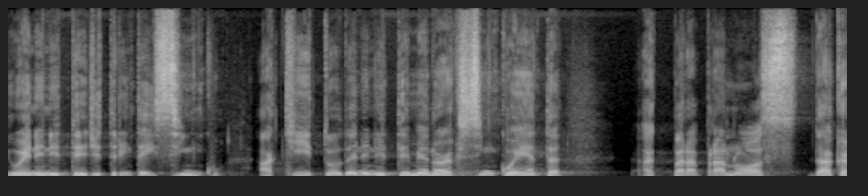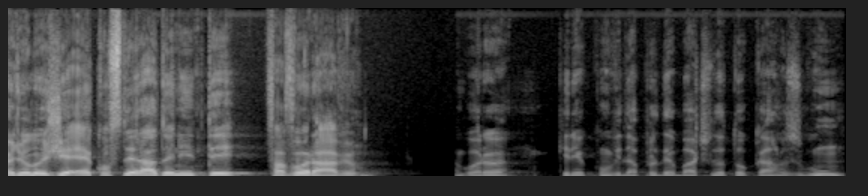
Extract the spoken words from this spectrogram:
E um NNT de 35. Aqui, todo NNT menor que 50, para, para nós da cardiologia, é considerado NNT favorável. Agora, queria convidar para o debate o Dr. Carlos Gum.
